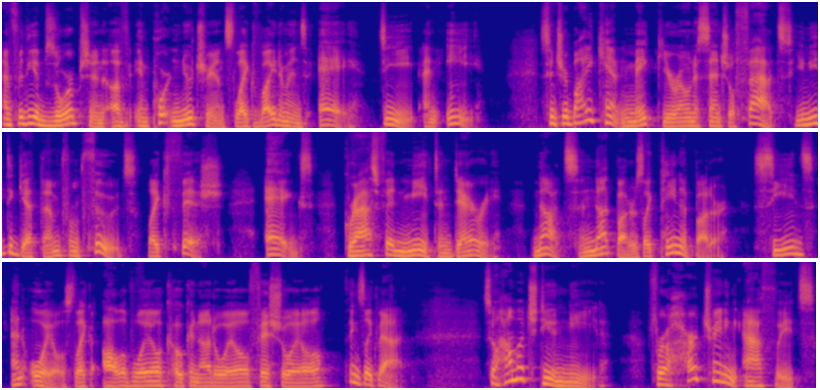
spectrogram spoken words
and for the absorption of important nutrients like vitamins A, D, and E. Since your body can't make your own essential fats, you need to get them from foods like fish, eggs, grass-fed meat and dairy, nuts and nut butters like peanut butter, seeds, and oils like olive oil, coconut oil, fish oil, things like that. So how much do you need? For hard training athletes,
